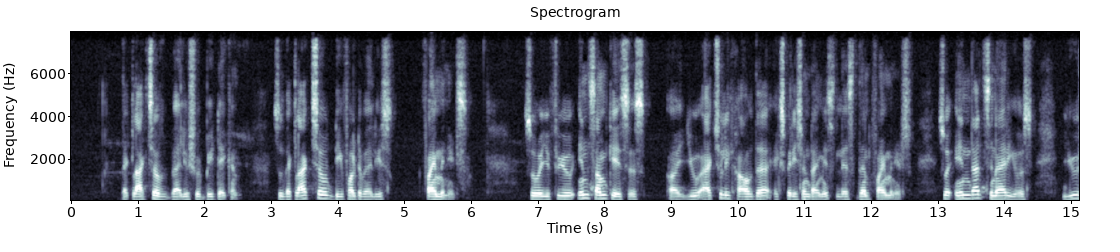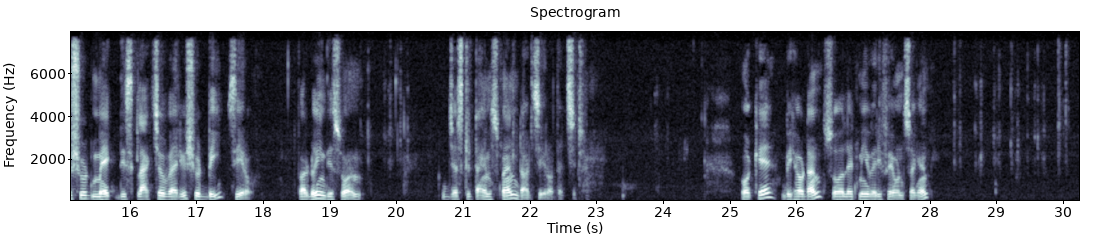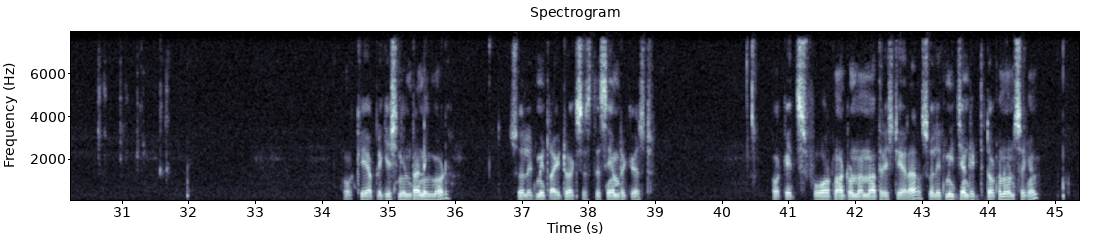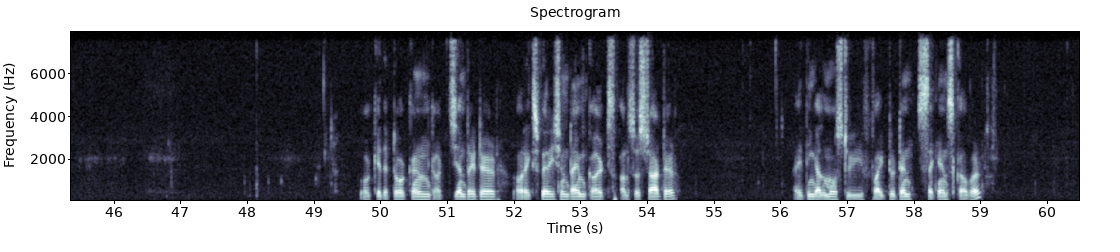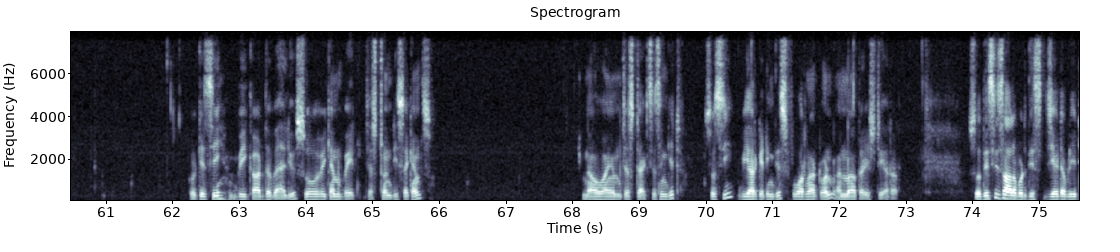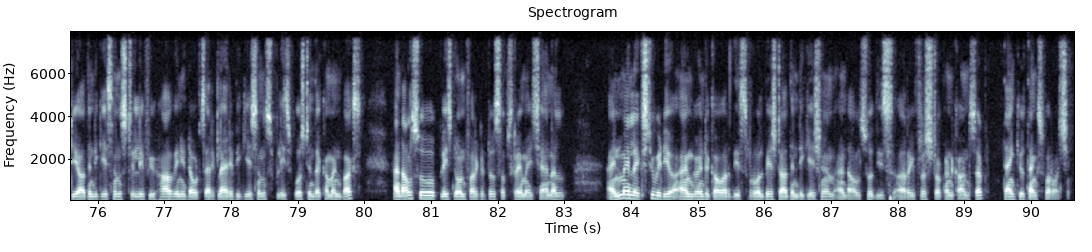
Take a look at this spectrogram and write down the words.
the clock skew value should be taken. So the clock skew default value is 5 minutes. So if you in some cases uh, you actually have the expiration time is less than 5 minutes so in that scenarios, you should make this skew value should be zero. For doing this one, just time span dot zero. That's it. Okay, we have done. So let me verify once again. okay application in running mode so let me try to access the same request okay it's for not one unauthorized error so let me generate the token once again. Okay the token got generated. Our expiration time got also started. I think almost we 5 to 10 seconds covered okay see we got the value so we can wait just 20 seconds. Now I am just accessing it so see we are getting this 401 unauthorized error. So this is all about this JWT authentication. Still if you have any doubts or clarifications please post in the comment box. And also please don't forget to subscribe my channel. In my next video I am going to cover this role based authentication and also this uh, refresh token concept. Thank you. Thanks for watching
